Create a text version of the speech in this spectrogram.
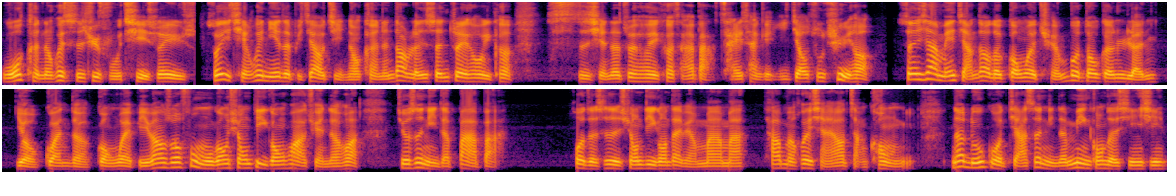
我可能会失去福气，所以所以钱会捏得比较紧哦，可能到人生最后一刻，死前的最后一刻才会把财产给移交出去哈。剩下没讲到的宫位，全部都跟人有关的宫位，比方说父母宫、兄弟宫化权的话，就是你的爸爸。或者是兄弟宫代表妈妈，他们会想要掌控你。那如果假设你的命宫的星星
